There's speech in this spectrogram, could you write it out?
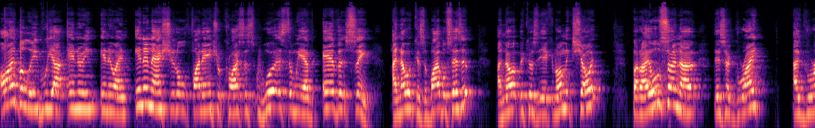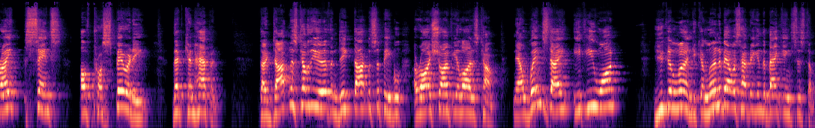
I believe we are entering into an international financial crisis worse than we have ever seen. I know it because the Bible says it. I know it because the economics show it. But I also know there's a great, a great sense of prosperity that can happen. Though darkness cover the earth and deep darkness the people, arise, shine for your light has come. Now, Wednesday, if you want, you can learn. You can learn about what's happening in the banking system.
